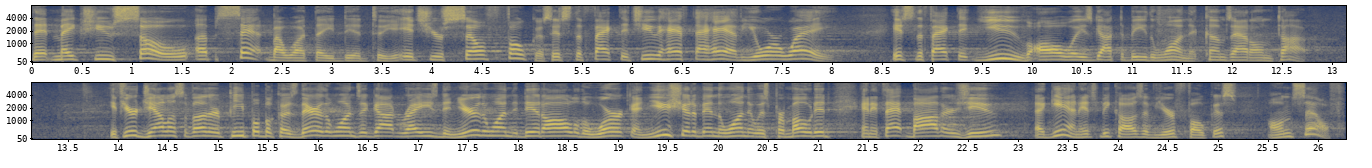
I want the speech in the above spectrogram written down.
that makes you so upset by what they did to you. It's your self focus. It's the fact that you have to have your way. It's the fact that you've always got to be the one that comes out on top. If you're jealous of other people because they're the ones that got raised and you're the one that did all of the work and you should have been the one that was promoted, and if that bothers you, again, it's because of your focus on self.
